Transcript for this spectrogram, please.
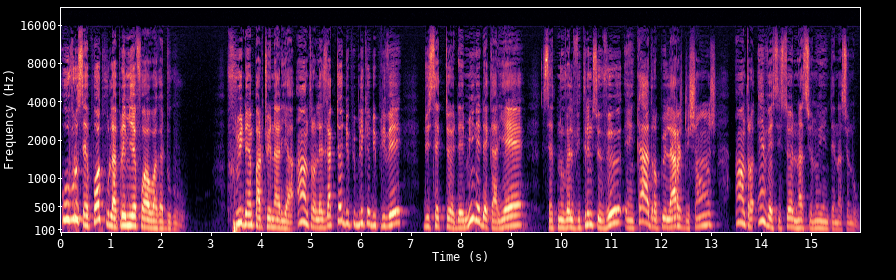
ouvre ses portes pour la première fois à Ouagadougou. Fruit d'un partenariat entre les acteurs du public et du privé du secteur des mines et des carrières, cette nouvelle vitrine se veut un cadre plus large d'échange entre investisseurs nationaux et internationaux.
